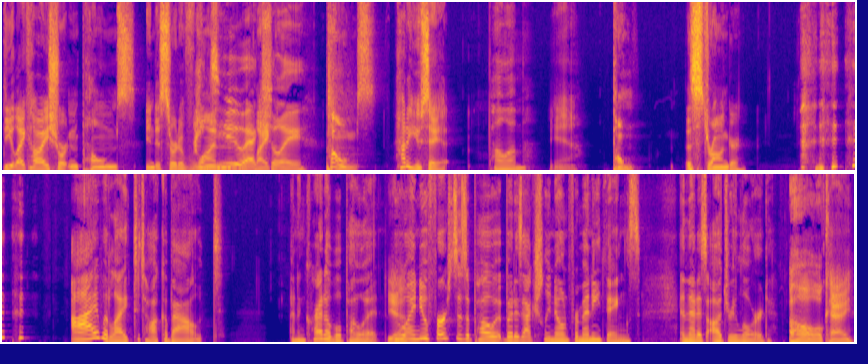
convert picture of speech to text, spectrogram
Do you like how I shorten poems into sort of one? I do like, actually. poems. How do you say it? Poem. Yeah. Poem. It's stronger. I would like to talk about an incredible poet Yeah. who I knew first as a poet, but is actually known for many things, and that is Audre Lorde. Oh, okay.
